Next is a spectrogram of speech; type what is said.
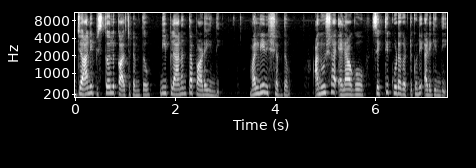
జానీ పిస్తోలు కాల్చటంతో నీ ప్లాన్ అంతా పాడయింది మళ్ళీ నిశ్శబ్దం. అనూష ఎలాగో శక్తి కూడగట్టుకుని అడిగింది.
